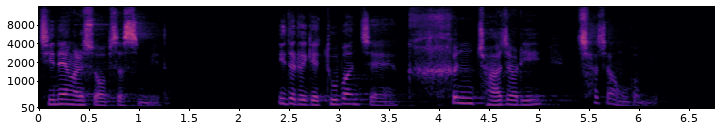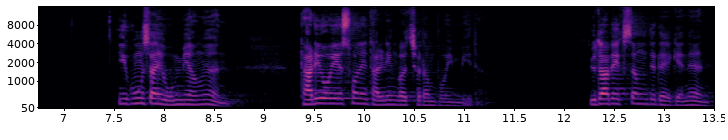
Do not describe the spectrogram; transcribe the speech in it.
진행할 수 없었습니다. 이들에게 두 번째 큰 좌절이 찾아온 겁니다. 이 공사의 운명은 다리오의 손에 달린 것처럼 보입니다. 유다 백성들에게는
